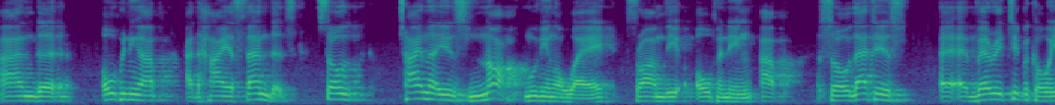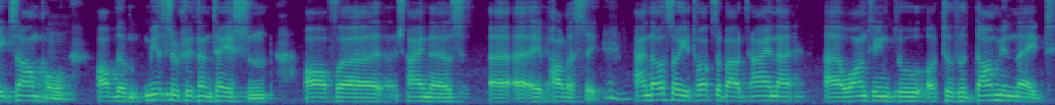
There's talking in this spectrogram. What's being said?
and uh, opening up at higher standards. So China is not moving away from the opening up. So that is a, a very typical example mm. of the misrepresentation of uh, China's uh, a policy. Mm-hmm. And also, he talks about China uh, wanting to, uh, to, to dominate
